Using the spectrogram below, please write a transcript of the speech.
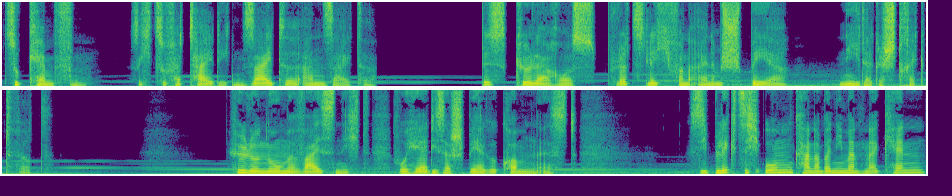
zu kämpfen, sich zu verteidigen, Seite an Seite, bis Kylaros plötzlich von einem Speer niedergestreckt wird. Hylonome weiß nicht, woher dieser Speer gekommen ist. Sie blickt sich um, kann aber niemanden erkennen,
